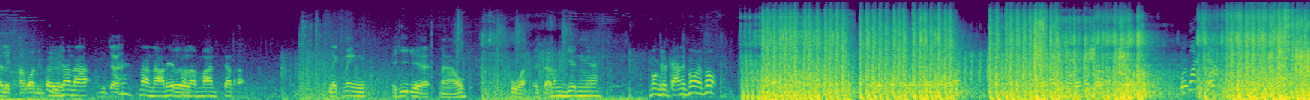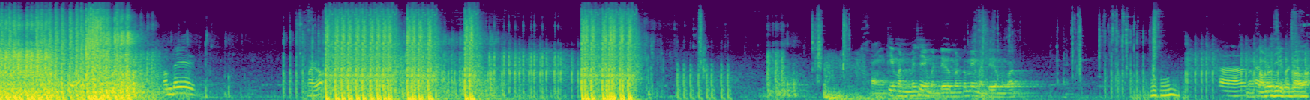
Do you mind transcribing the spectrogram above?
กับเหล็กคาร์บอนอยู่เออพี่หน้าหนามันจะ หน้าหนาวนี่เออ ทรมานจัดอะเหล็กแม่งไอ้ที่หนาวปวดไอ้จัดมันเย็นไงป้องจัดการไอ้ป้องไอ้ป้อง Watch out! ทำดีไปแล้ว ของ ที่มันไม่ใช่เหมือนเดิมมันก็ไม่เหมือนเดิมมันก็เอ่อเหมือนอาความจจะรู้ดีสึกกว่าเดิเขามอะ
